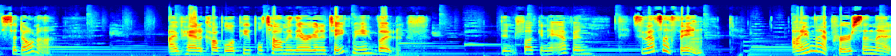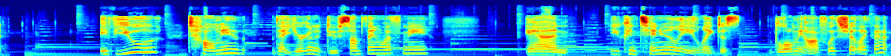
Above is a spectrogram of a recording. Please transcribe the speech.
Sedona. I've had a couple of people tell me they were going to take me, but didn't fucking happen. See, that's the thing. I am that person that if you tell me that you're going to do something with me and you continually like just blow me off with shit like that,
